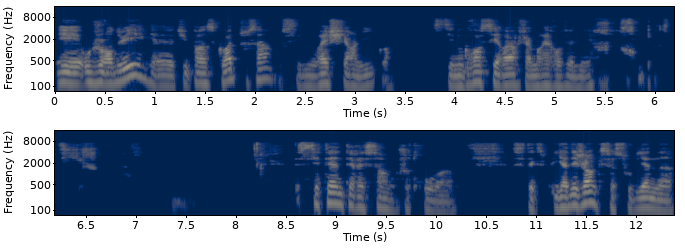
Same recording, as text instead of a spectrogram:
Et aujourd'hui, euh, tu penses quoi de tout ça? C'est une vraie chienlit, quoi. C'était une grosse erreur, j'aimerais revenir, c'était intéressant, je trouve. Hein. Il y a des gens qui se souviennent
